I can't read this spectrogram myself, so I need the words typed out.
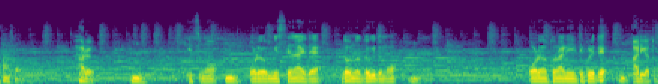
感謝。を春。うんいつもうん。俺を見捨てないでどんな時でも俺の隣にいてくれてうん。ありがとう。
